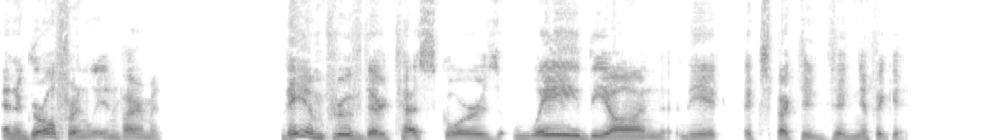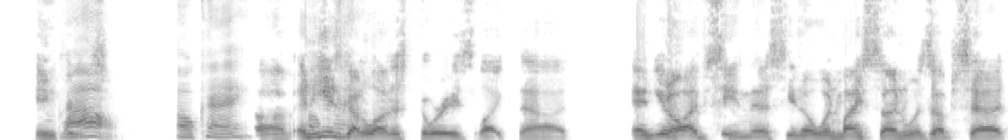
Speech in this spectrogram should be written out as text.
and a girl friendly environment, they improved their test scores way beyond the expected significant increase. Wow. Okay. Um, and he's got a lot of stories like that. And, you know, I've seen this. You know, when my son was upset,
